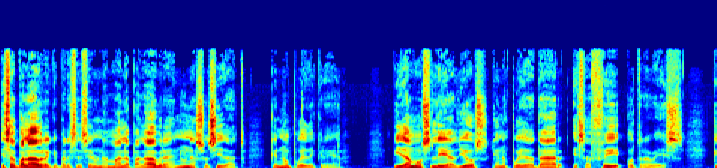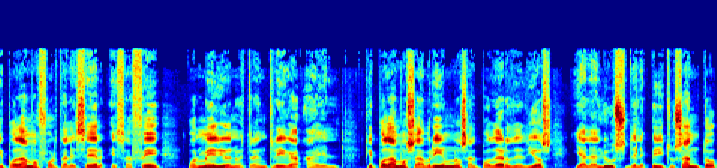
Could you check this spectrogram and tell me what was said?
Esa palabra que parece ser una mala palabra en una sociedad que no puede creer. Pidámosle a Dios que nos pueda dar esa fe otra vez, que podamos fortalecer esa fe por medio de nuestra entrega a Él, que podamos abrirnos al poder de Dios y a la luz del Espíritu Santo,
